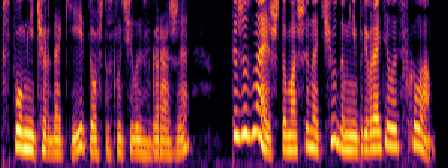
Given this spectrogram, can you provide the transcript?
Вспомни чердаки и то, что случилось в гараже. Ты же знаешь, что машина чудом не превратилась в хлам.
